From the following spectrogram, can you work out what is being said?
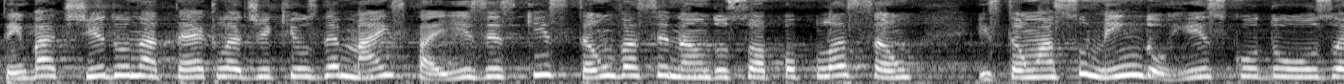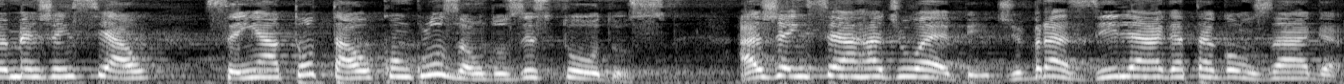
tem batido na tecla de que os demais países que estão vacinando sua população estão assumindo o risco do uso emergencial, sem a total conclusão dos estudos. Agência Rádio Web de Brasília, Agatha Gonzaga.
